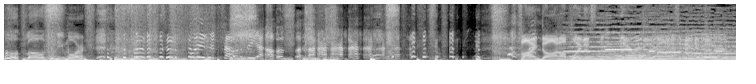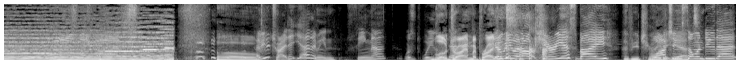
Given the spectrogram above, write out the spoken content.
old balls anymore. deflated bouncy house. fine, Dawn. I'll play this. There we go, Dawn. Does it make it better? Oh, Have you tried it yet? I mean, seeing that was were you, blow dry in my Yeah, were privates. you at all curious by Have you tried watching it yet? someone do that?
